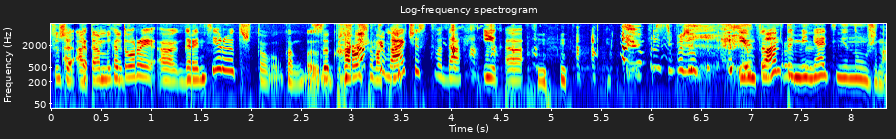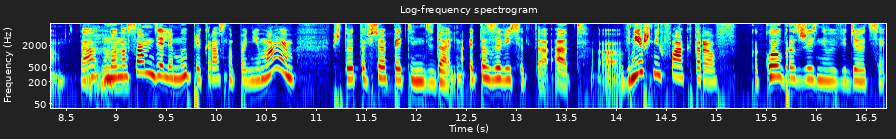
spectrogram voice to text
Слушай, а ко- там это который а, гарантирует, что как бы С хорошего качества, да, и а, Прости, пожалуйста. импланты менять не нужно, да? но на самом деле мы прекрасно понимаем, что это все опять индивидуально. Это зависит от а, внешних факторов, какой образ жизни вы ведете,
